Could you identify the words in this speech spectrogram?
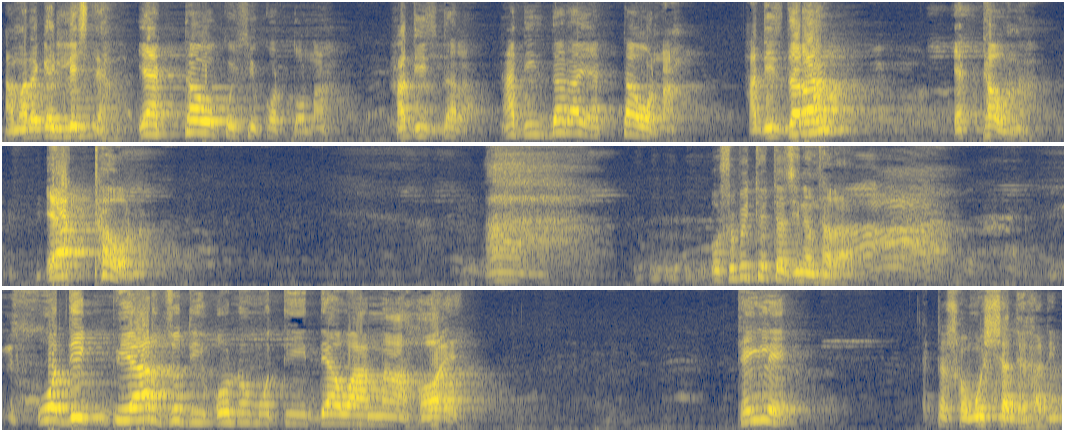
আমার আগে লিস না। একটাও কইছি করতো না। হাদিস দ্বারা। হাদিস দ্বারা একটাও না। হাদিস দ্বারা একটাও না। একটাও না। অসুবিধা হইতেছি না তারা। অধিক বিয়ার যদি অনুমতি দেওয়া না হয়, তাইলে একটা সমস্যা দেখা দিব।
